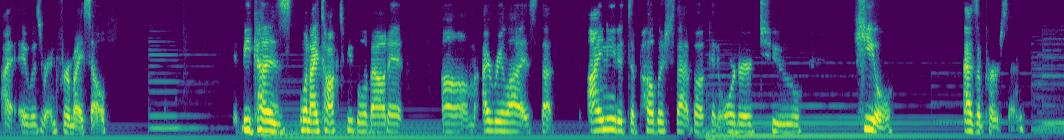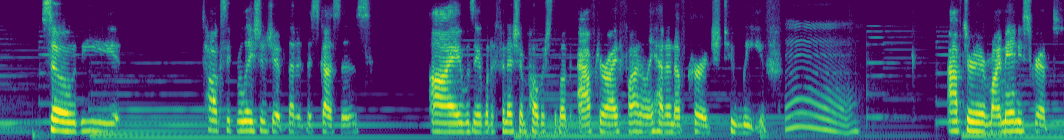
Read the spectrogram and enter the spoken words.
I, it was written for myself. Because when I talked to people about it, um, I realized that I needed to publish that book in order to heal as a person. So the toxic relationship that it discusses I was able to finish and publish the book after I finally had enough courage to leave. Mm. After my manuscript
